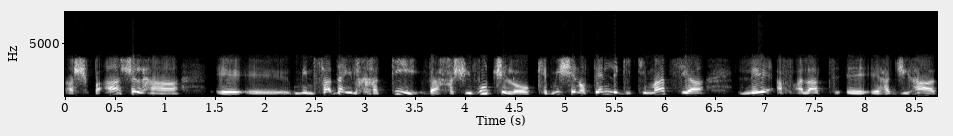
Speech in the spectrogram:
ההשפעה אה, של הממסד ההלכתי והחשיבות שלו כמי שנותן לגיטימציה להפעלת הג'יהאד.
